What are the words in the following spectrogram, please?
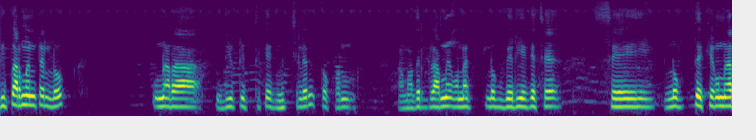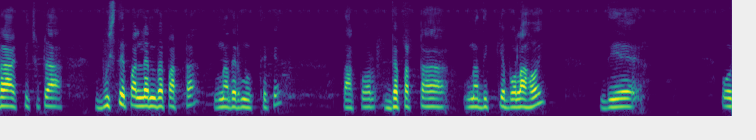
ডিপার্টমেন্টের লোক ওনারা ডিউটির থেকে ঘুরছিলেন। তখন আমাদের গ্রামে অনেক লোক বেরিয়ে গেছে। সেই লোক দেখে ওনারা কিছুটা বুঝতে পারলেন ব্যাপারটা ওনাদের মুখ থেকে। তারপর ব্যাপারটা ওনাদিককে বলা হয় দিয়ে ওই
